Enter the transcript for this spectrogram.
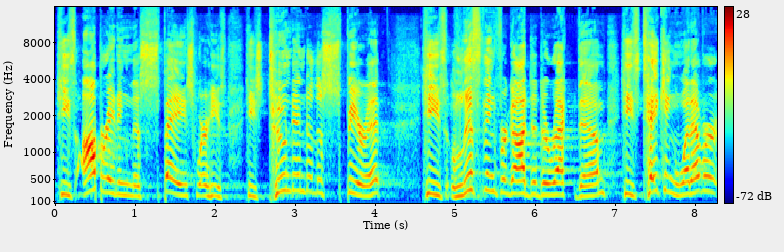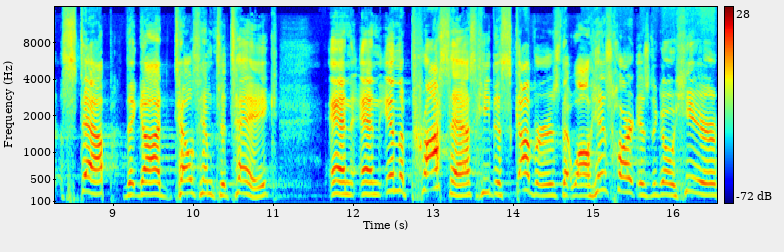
He's operating this space where he's, he's tuned into the Spirit. He's listening for God to direct them. He's taking whatever step that God tells him to take. And, and in the process, he discovers that while his heart is to go here,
